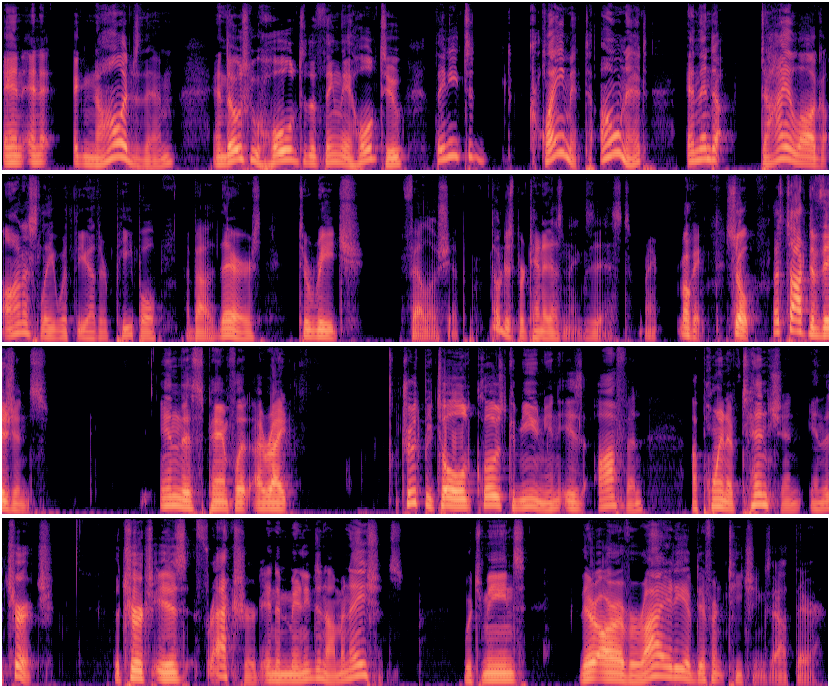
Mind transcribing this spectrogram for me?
and and acknowledge them. And those who hold to the thing they hold to, they need to claim it, to own it, and then to dialogue honestly with the other people about theirs to reach fellowship. Don't just pretend it doesn't exist, right? Okay, so let's talk divisions. In this pamphlet, I write Truth be told, closed communion is often a point of tension in the church. The church is fractured into many denominations, which means there are a variety of different teachings out there.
